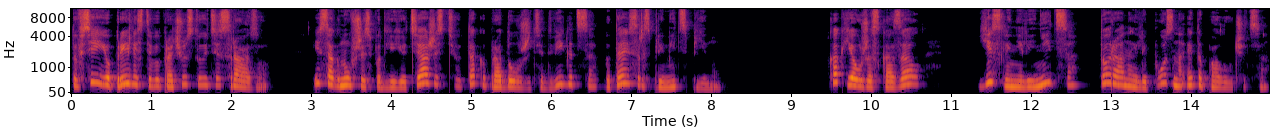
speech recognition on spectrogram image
то все ее прелести вы прочувствуете сразу и, согнувшись под ее тяжестью, так и продолжите двигаться, пытаясь распрямить спину. Как я уже сказал, если не лениться, то рано или поздно это получится.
